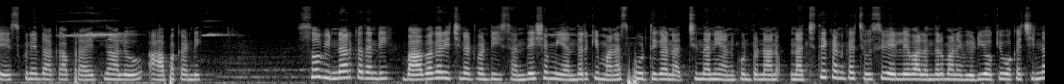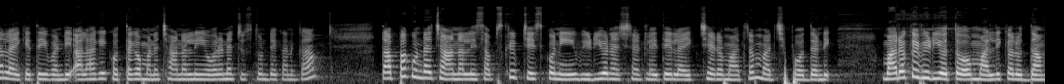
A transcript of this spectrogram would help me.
చేసుకునేదాకా ప్రయత్నాలు ఆపకండి. సో విన్నారు కదండి బాబాగారు ఇచ్చినటువంటి ఈ సందేశం మీ అందరికీ మనస్ఫూర్తిగా నచ్చిందని అనుకుంటున్నాను. నచ్చితే కనుక చూసి వెళ్ళే వాళ్ళందరూ మన వీడియోకి ఒక చిన్న లైక్ అయితే ఇవ్వండి. అలాగే కొత్తగా మన ఛానల్ని ఎవరైనా చూస్తుంటే కనుక తప్పకుండా ఛానల్ని సబ్స్క్రైబ్ చేసుకొని వీడియో నచ్చినట్లయితే లైక్ చేయడం మాత్రం మర్చిపోద్దండి. మరొక వీడియోతో మళ్ళీ కలుద్దాం.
